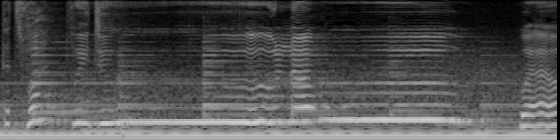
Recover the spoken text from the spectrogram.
That's what we do know well.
